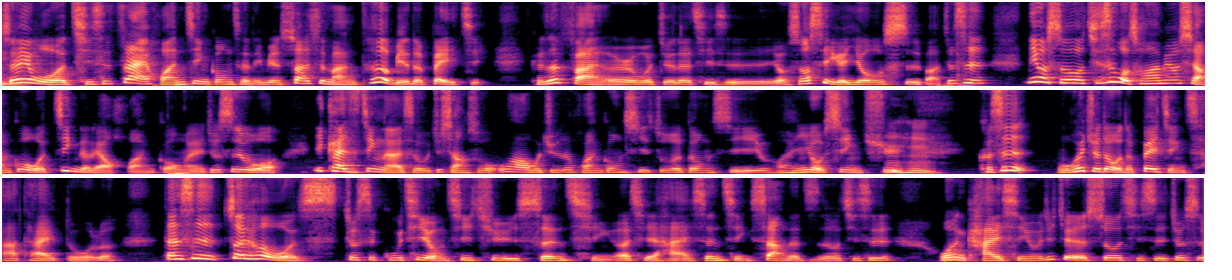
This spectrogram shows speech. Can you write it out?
所以我其实，在环境工程里面算是蛮特别的背景。可是反而我觉得，其实有时候是一个优势吧。就是你有时候，其实我从来没有想过我进得了环工。哎，就是我一开始进来的时候，我就想说，哇，我觉得环工系做的东西我很有兴趣。可是我会觉得我的背景差太多了。但是最后我就是鼓起勇气去申请，而且还申请上了之后，其实我很开心。我就觉得说，其实就是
